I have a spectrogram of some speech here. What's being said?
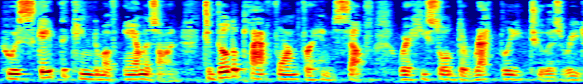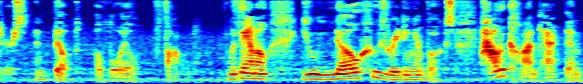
who escaped the kingdom of Amazon to build a platform for himself where he sold directly to his readers and built a loyal following. With Ammo, you know who's reading your books, how to contact them,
